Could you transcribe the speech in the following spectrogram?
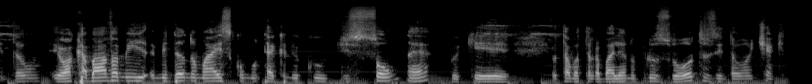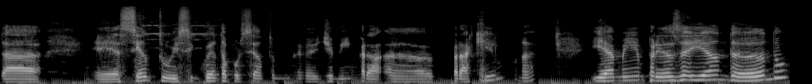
Então eu acabava me, me dando mais como técnico de som, né? Porque eu estava trabalhando para os outros, então eu tinha que dar é, 150% é, de mim para uh, aquilo, né? E a minha empresa ia andando,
